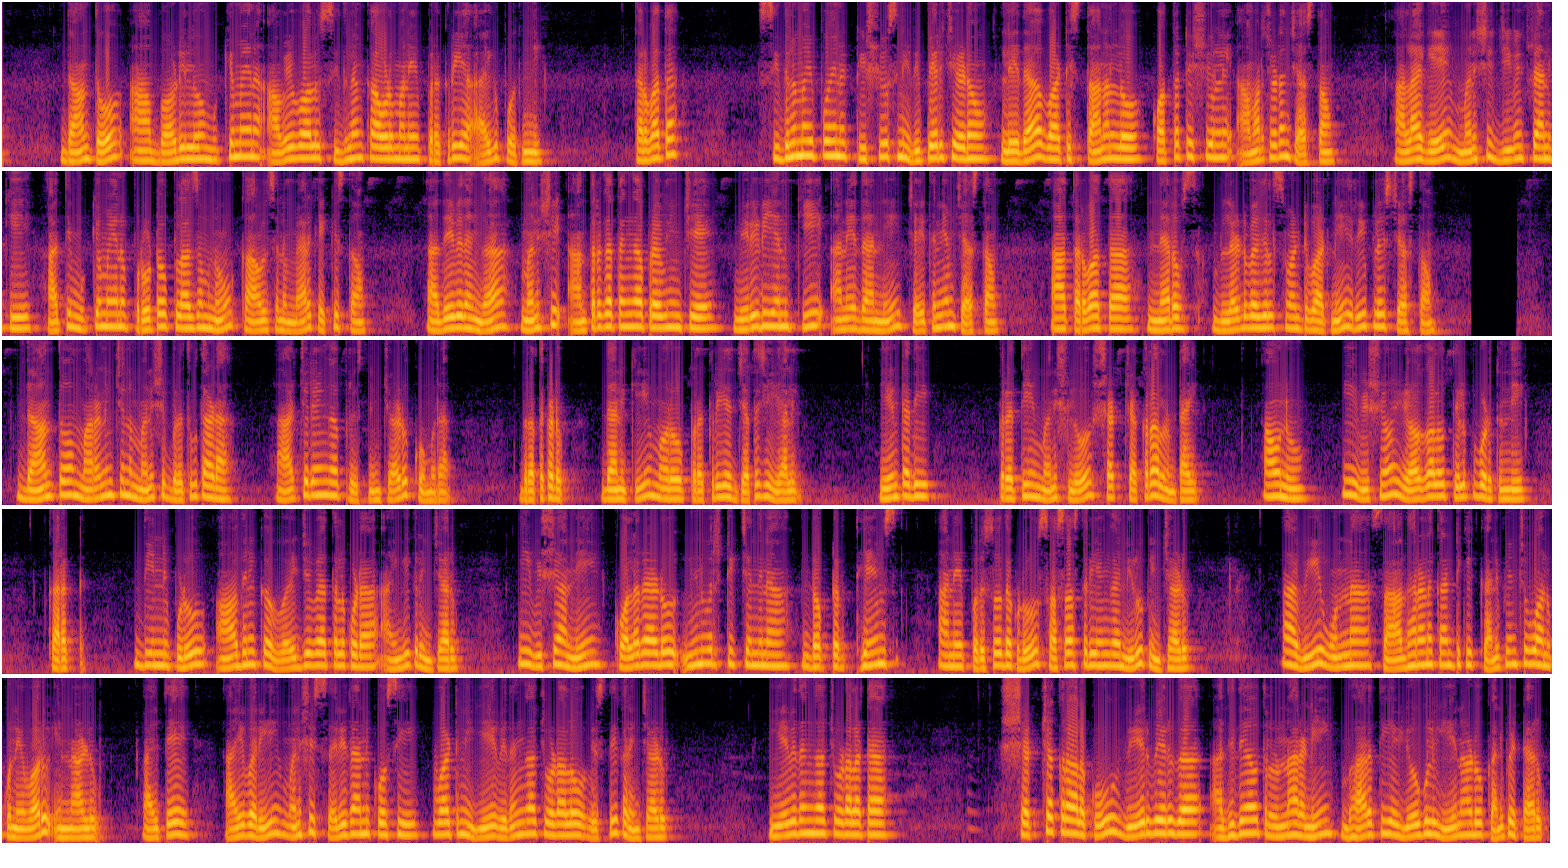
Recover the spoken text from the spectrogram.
దాంతో ఆ బాడీలో ముఖ్యమైన అవయవాలు శిథిలం కావడం అనే ప్రక్రియ ఆగిపోతుంది. తర్వాత శిథిలమైపోయిన టిష్యూస్ని రిపేర్ చేయడం లేదా వాటి స్థానంలో కొత్త టిష్యూల్ని అమర్చడం చేస్తాం. అలాగే మనిషి జీవించడానికి అతి ముఖ్యమైన ప్రోటోప్లాజంను కావలసిన మేరకు ఎక్కిస్తాం. అదేవిధంగా మనిషి అంతర్గతంగా ప్రవహించే మెరిడియన్ కీ అనే దాన్ని చైతన్యం చేస్తాం. ఆ తర్వాత నెర్వ్స్ బ్లడ్ వెజల్స్ వంటి వాటిని రీప్లేస్ చేస్తాం. దాంతో మరణించిన మనిషి బ్రతుకుతాడా? ఆశ్చర్యంగా ప్రశ్నించాడు కుముర. బ్రతకడు. దానికి మరో ప్రక్రియ జత చేయాలి. ఏంటది? ప్రతి మనిషిలో షట్ చక్రాలుంటాయి. అవును ఈ విషయం యోగాలో తెలుపబడుతుంది. కరెక్ట్. దీన్నిప్పుడు ఆధునిక వైద్యవేత్తలు కూడా అంగీకరించారు. ఈ విషయాన్ని కొలరాడో యూనివర్సిటీకి చెందిన డాక్టర్ థేమ్స్ అనే పరిశోధకుడు సశాస్త్రీయంగా నిరూపించాడు. అవి ఉన్న సాధారణ కంటికి కనిపించవు అనుకునేవారు ఇన్నాళ్ళు. అయితే ఐవరీ మనిషి శరీరాన్ని కోసి వాటిని ఏ విధంగా చూడాలో విశదీకరించాడు. ఏ విధంగా చూడాలట? షట్చక్రాలకు వేర్వేరుగా అధిదేవతలున్నారని భారతీయ యోగులు ఏనాడో కనిపెట్టారు.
